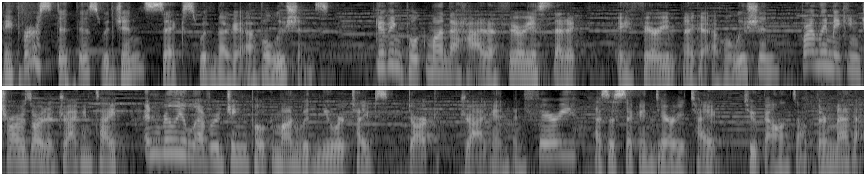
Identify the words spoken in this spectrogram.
They first did this with Gen 6 with Mega Evolutions giving Pokemon that had a fairy aesthetic a fairy mega evolution, finally making Charizard a dragon type, and really leveraging Pokemon with newer types Dark, Dragon, and Fairy as a secondary type to balance out their meta.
